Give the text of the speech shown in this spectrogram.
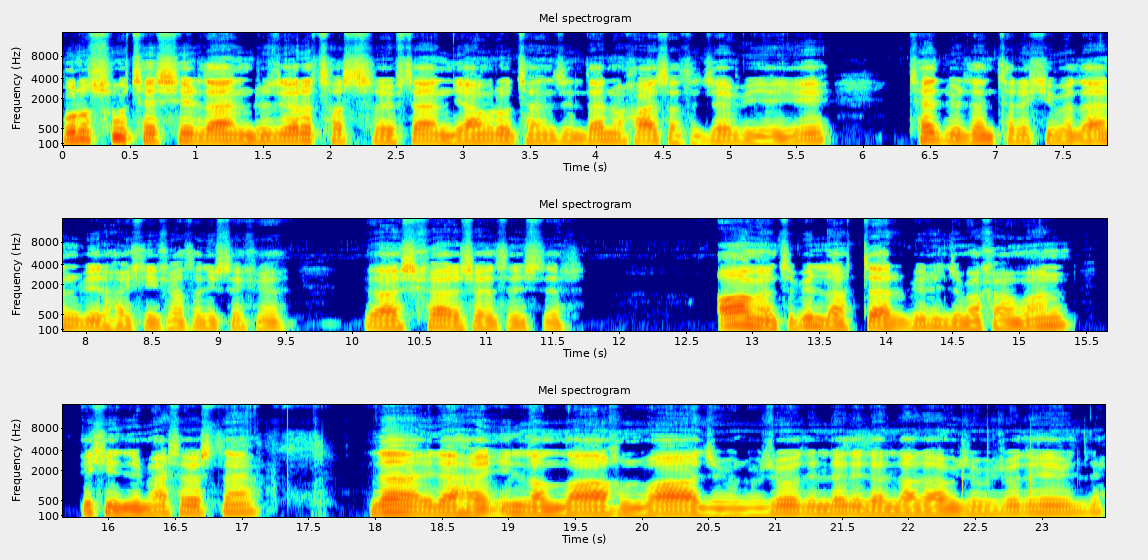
bulusu tesirden, rüzgarı tasriften, yağmuru tenzilden ve hasatı cevviyeyi tedbirden terekküp eden bir hakikatın istek ve, ve aşkar şahitini ister. Amentü billah der birinci makamın ikinci mertebesine La ilahe illallahul vacibul vücudil lezi delle ala vücudihi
